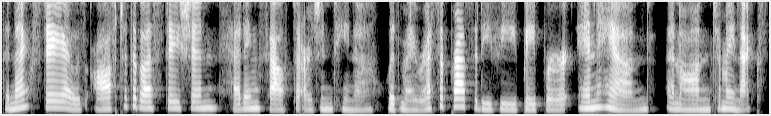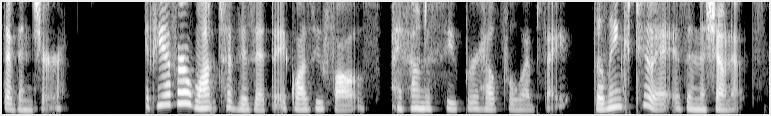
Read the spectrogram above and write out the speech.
The next day, I was off to the bus station, heading south to Argentina with my reciprocity fee paper in hand and on to my next adventure. If you ever want to visit the Iguazu Falls, I found a super helpful website. The link to it is in the show notes.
